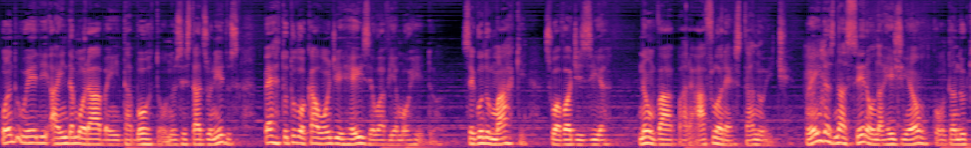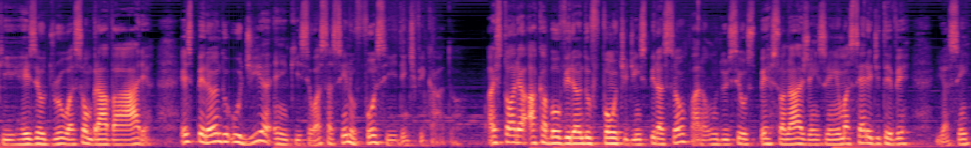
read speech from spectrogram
quando ele ainda morava em Taborton, nos Estados Unidos, perto do local onde Hazel havia morrido. Segundo Mark, sua avó dizia: Não vá para a floresta à noite. Lendas nasceram na região, contando que Hazel Drew assombrava a área, esperando o dia em que seu assassino fosse identificado. A história acabou virando fonte de inspiração para um dos seus personagens em uma série de TV, e assim,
